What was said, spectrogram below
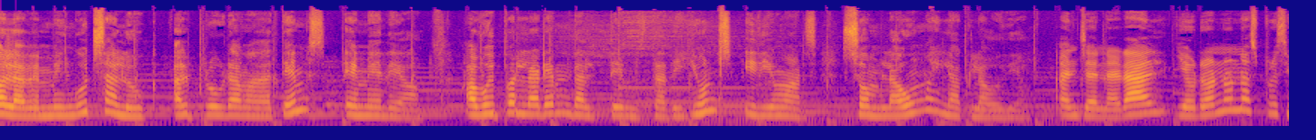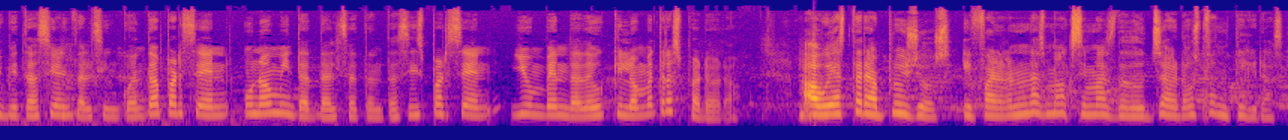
Hola, benvinguts a LUC, el programa de temps MDA. Avui parlarem del temps de dilluns i dimarts. Som la Uma i la Clàudia. En general, hi haurà unes precipitacions del 50%, una humitat del 76% i un vent de 10 km per hora. Avui estarà plujós i faran unes màximes de 12 graus centígrads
